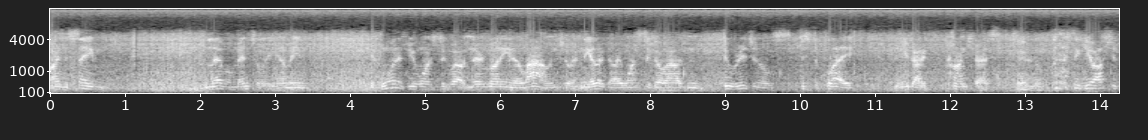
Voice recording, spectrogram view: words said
are on the same level mentally. I mean, if one of you wants to go out and earn money in a lounge, or and the other guy wants to go out and do originals just to play, then you got a contrast. You know? I think you all should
